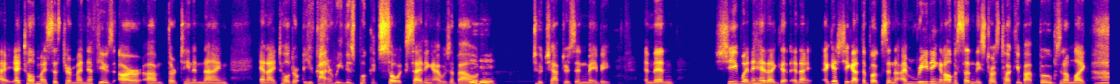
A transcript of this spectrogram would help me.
I, I told my sister and my nephews are um, 13 and nine. And I told her, you got to read this book. It's so exciting. I was about mm-hmm. two chapters in, maybe. And then she went ahead I get and I I guess she got the books and I'm reading and all of a sudden he starts talking about boobs and I'm like oh,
